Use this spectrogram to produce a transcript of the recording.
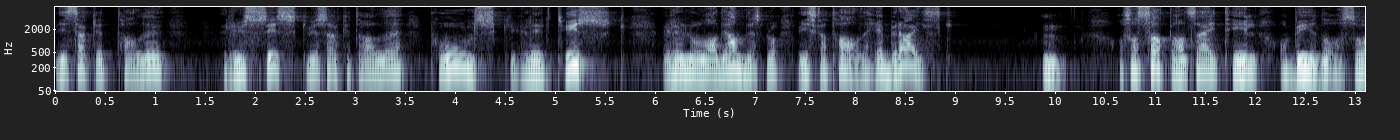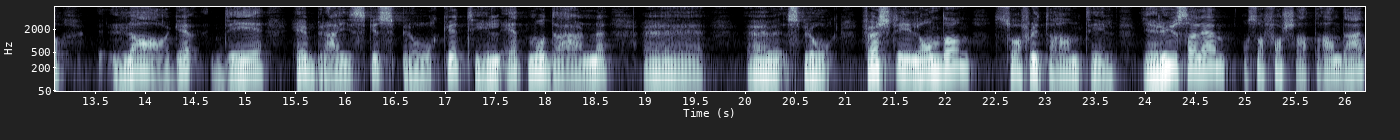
Vi skal tale russisk, vi skal tale polsk eller tysk eller noen av de andre språk. Vi skal tale hebraisk. Mm. Og så satte han seg til å begynne også lage det hebraiske språket til et moderne eh, eh, språk. Først i London, så flytta han til Jerusalem, og så fortsatte han der.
